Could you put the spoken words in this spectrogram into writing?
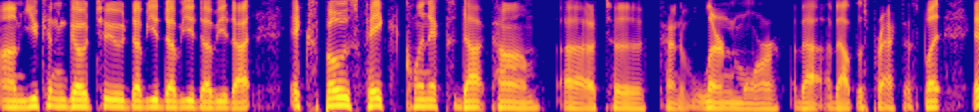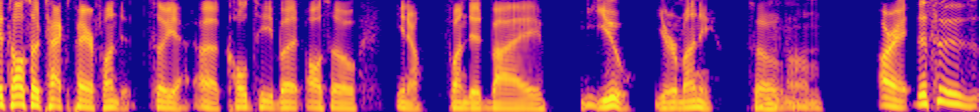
Um, you can go to www.exposefakeclinics.com uh, to kind of learn more about about this practice. But it's also taxpayer funded, so yeah, uh, culty, but also you know funded by you, your money. So, Mhm. um, all right, this is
